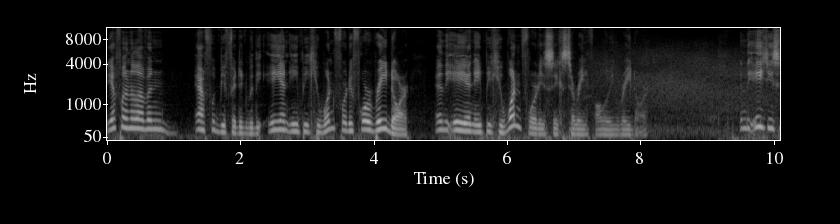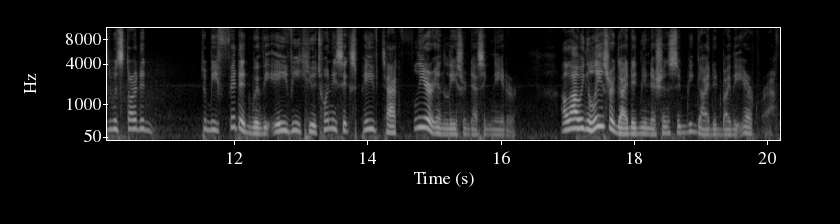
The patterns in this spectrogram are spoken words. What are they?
The F-111F would be fitted with the AN-APQ-144 radar and the AN-APQ-146 terrain-following radar. In the 80s, it would started to be fitted with the AVQ-26 Pave Tack FLIR and laser designator, allowing laser-guided munitions to be guided by the aircraft.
